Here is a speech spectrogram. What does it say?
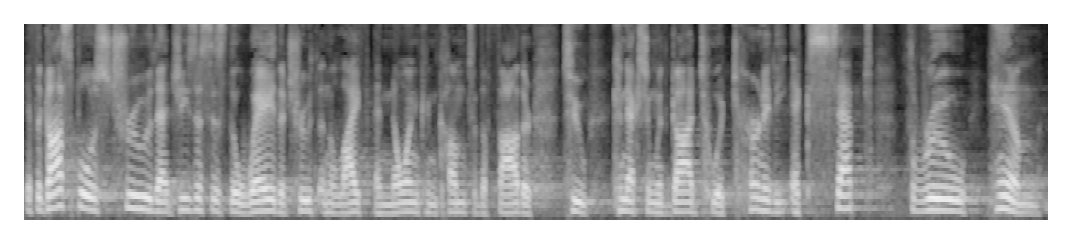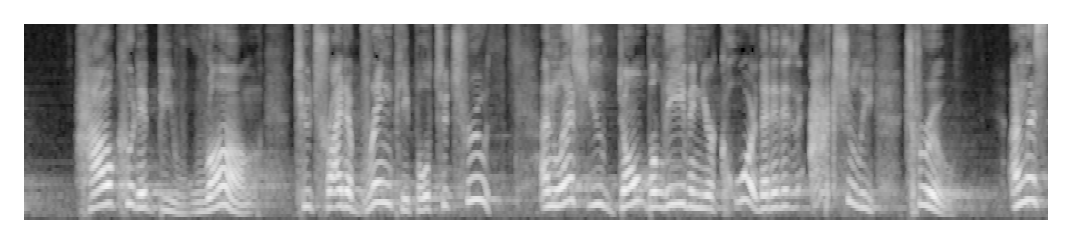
If the gospel is true that Jesus is the way, the truth, and the life, and no one can come to the Father to connection with God to eternity except through him, how could it be wrong to try to bring people to truth? Unless you don't believe in your core that it is actually true. Unless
